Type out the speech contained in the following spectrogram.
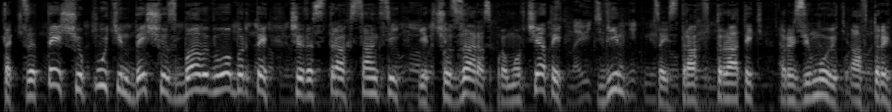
так це те, що Путін дещо збавив оберти через страх санкцій. Якщо зараз промовчати, він цей страх втратить. Резюмують автори.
